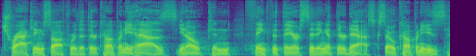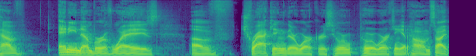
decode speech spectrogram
tracking software that their company has, you know, can think that they are sitting at their desk. So companies have any number of ways of tracking their workers who are who are working at home. So I,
